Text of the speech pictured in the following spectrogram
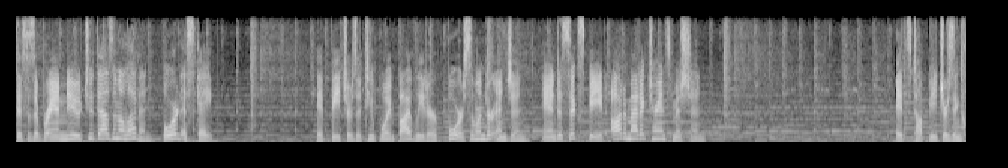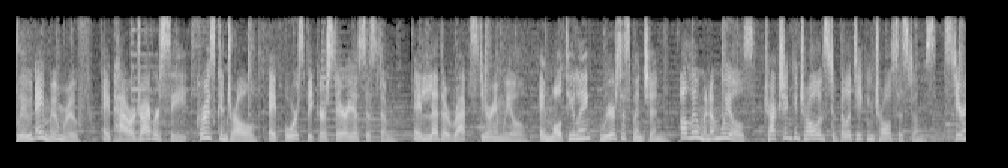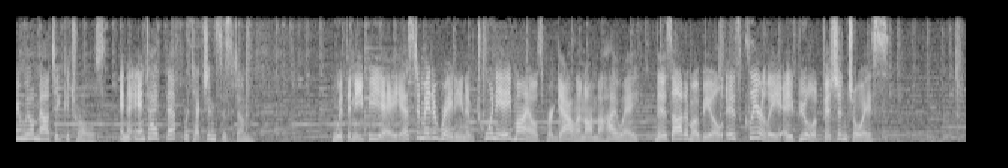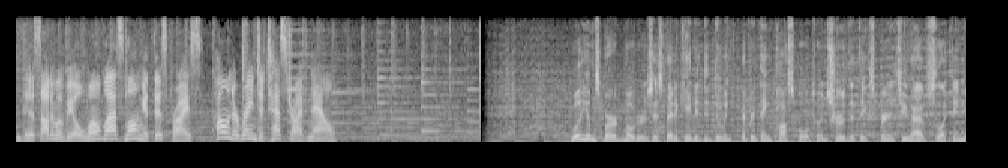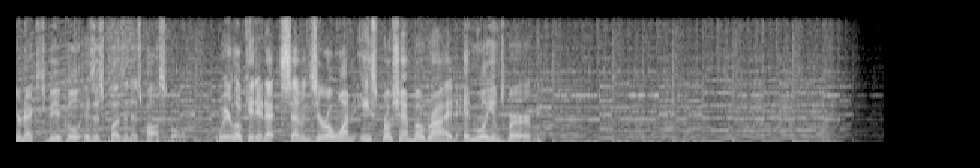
This is a brand new 2011 Ford Escape. It features a 2.5-liter four-cylinder engine and a six-speed automatic transmission. Its top features include a moonroof, a power driver's seat, cruise control, a four-speaker stereo system, a leather-wrapped steering wheel, a multi-link rear suspension, aluminum wheels, traction control and stability control systems, steering wheel mounted controls, and an anti-theft protection system. With an EPA estimated rating of 28 miles per gallon on the highway, this automobile is clearly a fuel-efficient choice. This automobile won't last long at this price. Call and arrange a test drive now. Williamsburg Motors is dedicated to doing everything possible to ensure that the experience you have selecting your next vehicle is as pleasant as possible. We're located at 701 East Rochambeau Drive in Williamsburg.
